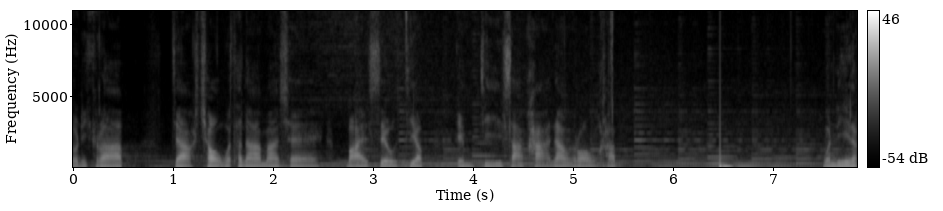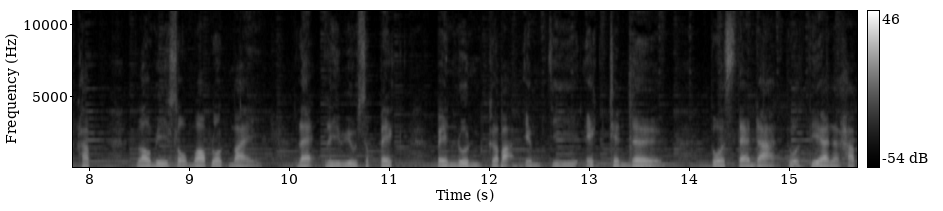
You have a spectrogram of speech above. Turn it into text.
สวัสดีครับ จากช่องวัฒนามาแชร์ บายเซลเจี๊ยบ MG สาขานางรองครับ วันนี้นะครับ เรามีส่งมอบรถใหม่ และรีวิวสเปค เป็นรุ่นกระบะ MG Extender ตัว Standard ตัวเตี้ยนะครับ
